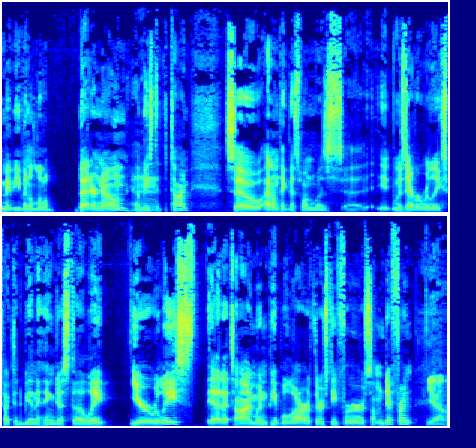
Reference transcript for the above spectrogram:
maybe even a little better known at least at the time. So I don't think this one was uh, it was ever really expected to be anything just a late year release at a time when people are thirsty for something different. Yeah.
